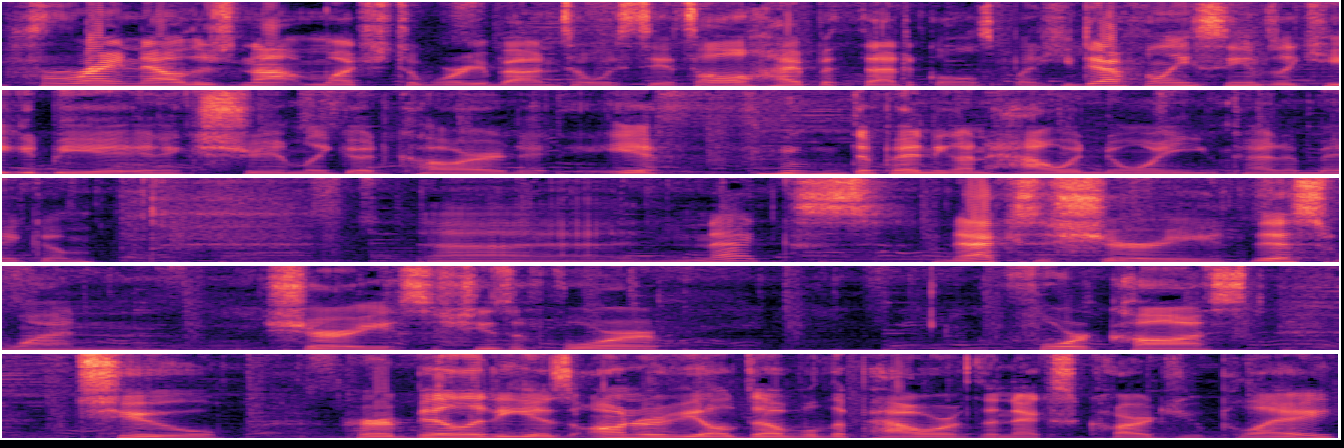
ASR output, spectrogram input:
for right now, there's not much to worry about until we see. It's all hypotheticals, but he definitely seems like he could be an extremely good card if, depending on how annoying you kind of make him. Uh, next, next is Shuri. This one, Shuri. So she's a four, four cost, two. Her ability is on reveal, double the power of the next card you play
